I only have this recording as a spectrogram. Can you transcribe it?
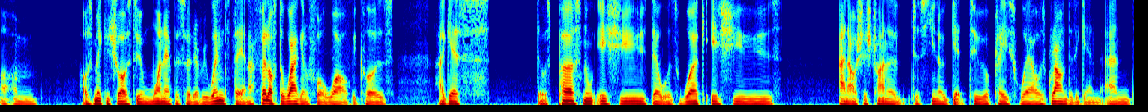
um, I was making sure I was doing one episode every Wednesday, and I fell off the wagon for a while because I guess there was personal issues, there was work issues, and I was just trying to just you know get to a place where I was grounded again. And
